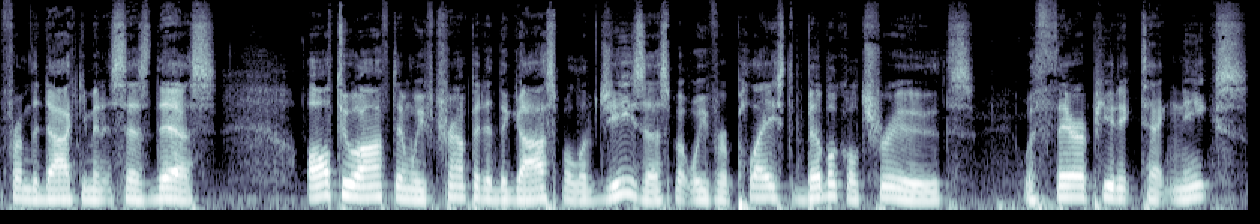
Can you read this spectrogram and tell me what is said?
from the document. It says this: All too often, we've trumpeted the gospel of Jesus, but we've replaced biblical truths with therapeutic techniques,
